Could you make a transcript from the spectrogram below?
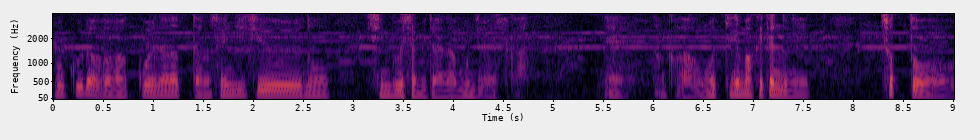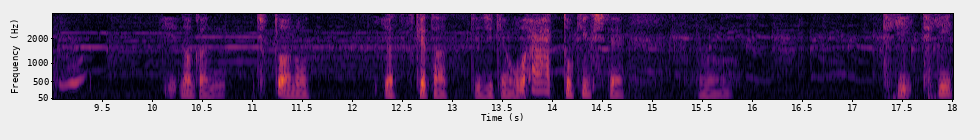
僕らが学校で習ったの戦時中の新聞社みたいなもんじゃないですか。ねなんか思いっきり負けてんのにちょっとなんかちょっとあのやっつけたっていう事件をわーっと大きくして、うん、敵敵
